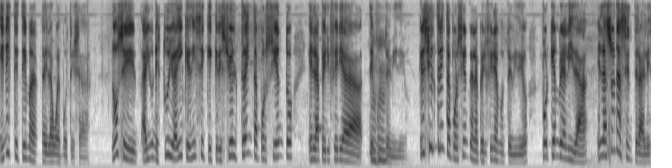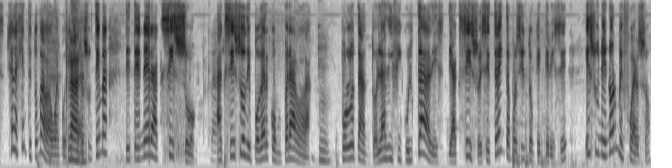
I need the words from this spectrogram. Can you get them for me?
en este tema del agua embotellada. ¿no? Se, hay un estudio ahí que dice que creció el 30% en la periferia de Montevideo. Creció el 30% en la periferia de Montevideo, porque en realidad en las zonas centrales ya la gente tomaba agua embotellada. Es un tema de tener acceso, acceso de poder comprarla. Mm. Por lo tanto, las dificultades de acceso, ese 30% que crece, es un enorme esfuerzo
